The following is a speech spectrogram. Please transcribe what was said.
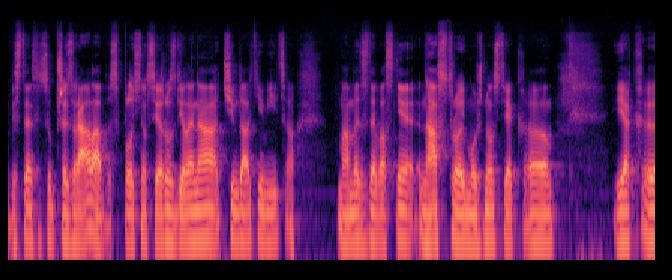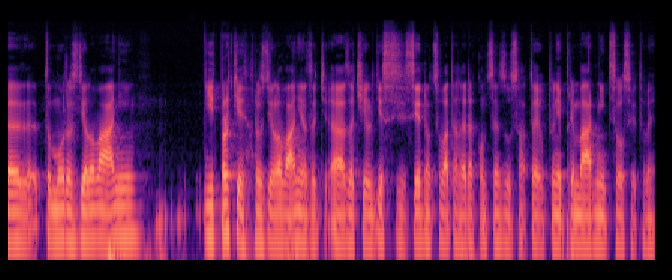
v jistém smyslu přezrála, společnost je rozdělená čím dál tím víc a máme zde vlastně nástroj, možnost, jak, eh, jak eh, tomu rozdělování jít proti rozdělování a, zač, a začít lidi sjednocovat a hledat konsenzus. A to je úplně primární celosvětově.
